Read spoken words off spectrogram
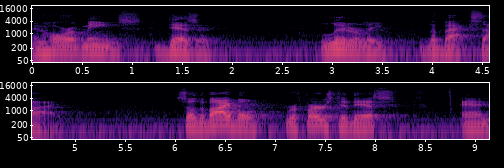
and Horeb means desert, literally the backside. So the Bible refers to this, and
